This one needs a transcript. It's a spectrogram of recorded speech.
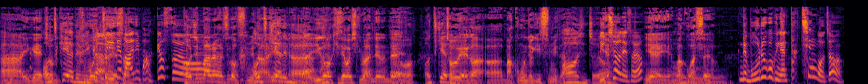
아, 이게 저 어떻게 해야 됩니까? 근데 이제 많이 바뀌었어요. 거짓말을 할 수가 없습니다. 어떻게 해야 됩니까? 아, 이거 기세화 시키면 안 되는데요. 네, 어떻게 해야 저희 됩니까? 애가 어, 맞고 온 적이 있습니다. 아 진짜요? 유치원에서요? 예, 예, 맞고. 왔어요. 근데 모르고 그냥 탁 친 거죠?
